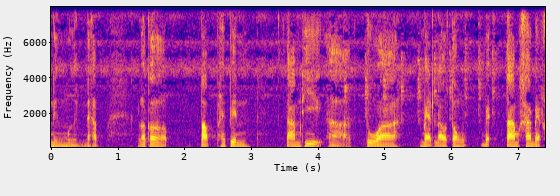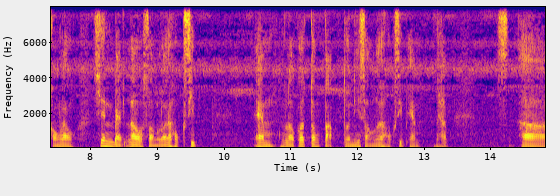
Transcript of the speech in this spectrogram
1 0,000นะครับ แล้วก็ปรับให้เป็นตามที่ตัวแบตเราต้องตามค่าแบตของเรา เช่นแบตเรา 260 แอมป์เราก็ต้องปรับตัวนี้ 260 แอมป์นะครับอ่า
